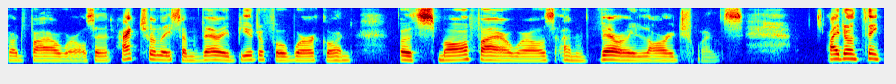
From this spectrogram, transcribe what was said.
on fire whirls, and actually some very beautiful work on both small fire whirls and very large ones. I don't think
